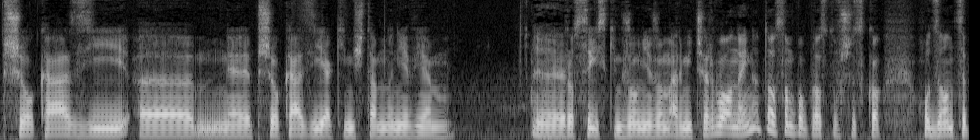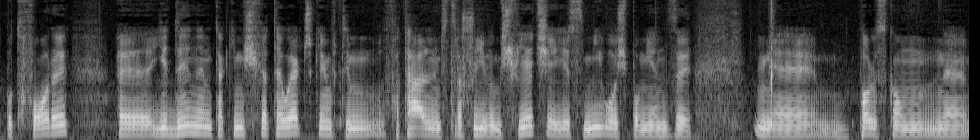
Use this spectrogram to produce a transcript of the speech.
przy okazji, przy okazji jakimś tam, no nie wiem, rosyjskim żołnierzom Armii Czerwonej, no to są po prostu wszystko chodzące potwory. E, Jedynym takim światełeczkiem w tym fatalnym, straszliwym świecie jest miłość pomiędzy e, polską e,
